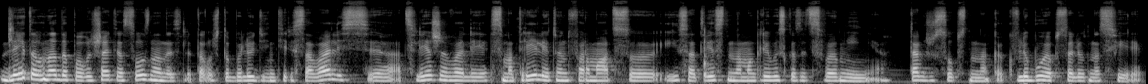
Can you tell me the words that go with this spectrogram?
для этого надо повышать осознанность, для того, чтобы люди интересовались, э, отслеживали, смотрели эту информацию и, соответственно, могли высказать свое мнение. Так же, собственно, как в любой абсолютно сфере.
